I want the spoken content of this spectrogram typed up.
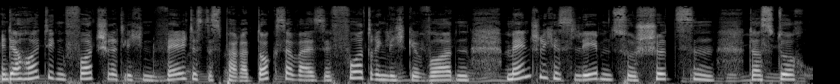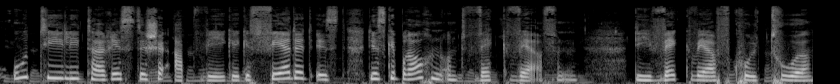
In der heutigen fortschrittlichen Welt ist es paradoxerweise vordringlich geworden, menschliches Leben zu schützen, das durch utilitaristische Abwege gefährdet ist, die es gebrauchen und wegwerfen die Wegwerfkultur.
